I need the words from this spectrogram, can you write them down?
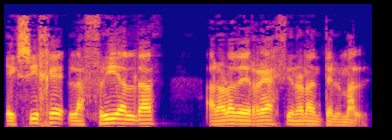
exige la frialdad a la hora de reaccionar ante el mal.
